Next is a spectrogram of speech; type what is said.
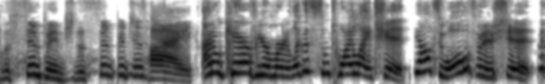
The simpage, the simpage is high. I don't care if you're a murderer. Like, this is some Twilight shit. Y'all too old for this shit.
